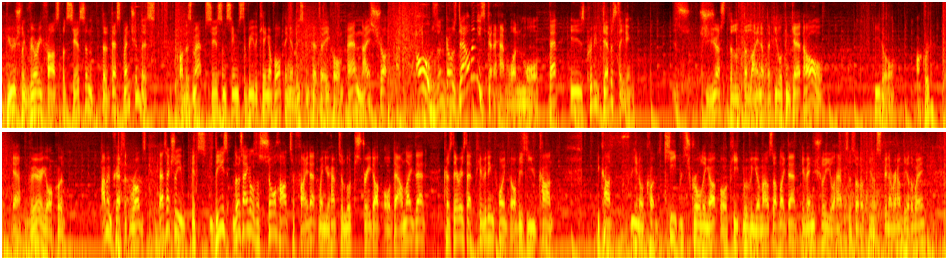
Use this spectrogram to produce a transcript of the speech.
Usually very fast, but syrsoN, the desk mentioned this. On this map, syrsoN seems to be the king of warping, at least compared to acoR. And nice shot. Oh! frozeN goes down and he's gonna have one more. That is pretty devastating. Is just the, the lineup that people can get. Oh! Kido. Awkward. Yeah, very awkward. I'm impressed at ropz. That's actually, it's these, those angles are so hard to fight at when you have to look straight up or down like that. Because there is that pivoting point. Obviously, you can't, you can't, you know, keep scrolling up or keep moving your mouse up like that. Eventually, you'll have to sort of, you know, spin around the other way.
